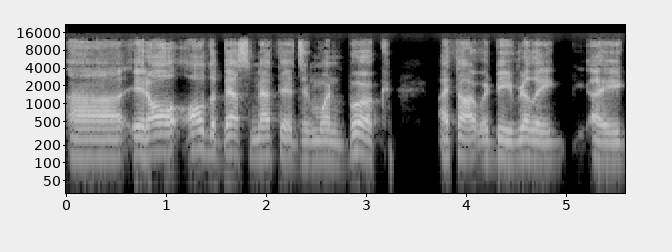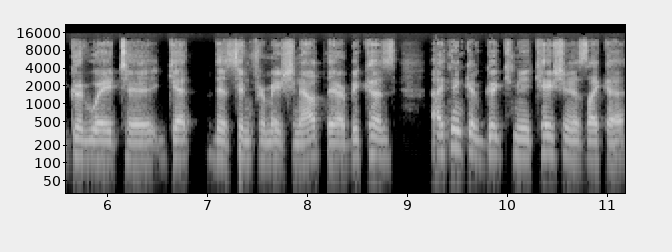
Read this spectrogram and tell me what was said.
uh, it all all the best methods in one book I thought would be really a good way to get this information out there because I think of good communication as like a,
